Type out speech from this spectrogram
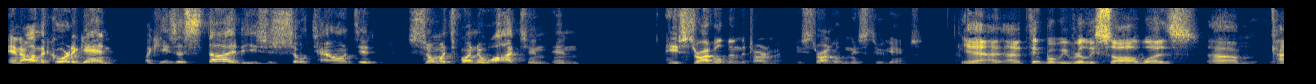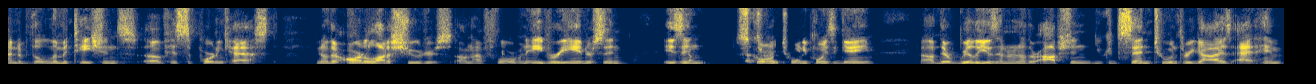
and on the court again like he's a stud. He's just so talented, so much fun to watch, and and he struggled in the tournament. He struggled in these two games. Yeah, I, I think what we really saw was um, kind of the limitations of his supporting cast. You know, there aren't a lot of shooters on that floor. When Avery Anderson isn't yep. scoring right. 20 points a game. Um, there really isn't another option. You could send two and three guys at him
